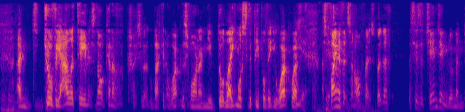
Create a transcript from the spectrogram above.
Mm-hmm. and joviality, and it's not kind of Christ, we got to go back into work this morning. You don't like most of the people that you work with. Yeah, It's yeah. fine if it's an office, but this, this is a changing room, and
